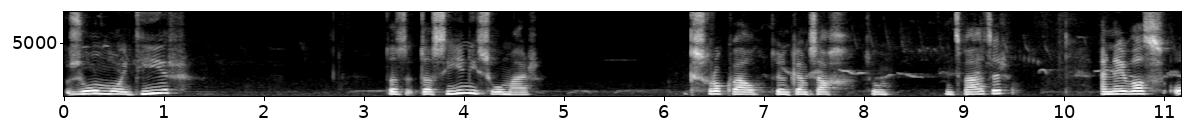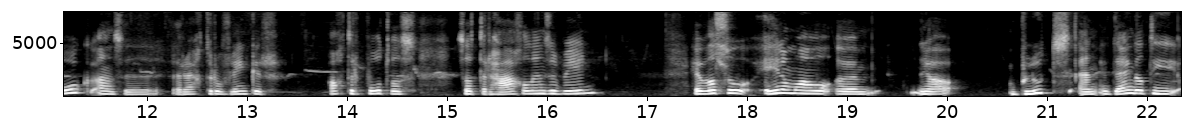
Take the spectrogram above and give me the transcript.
Zo'n mooi dier. Dat, dat zie je niet zomaar. Ik schrok wel toen ik hem zag, zo in het water. En hij was ook aan zijn rechter of linker achterpoot was, zat er hagel in zijn been. Hij was zo helemaal ehm, ja, bloed. En ik denk dat hij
